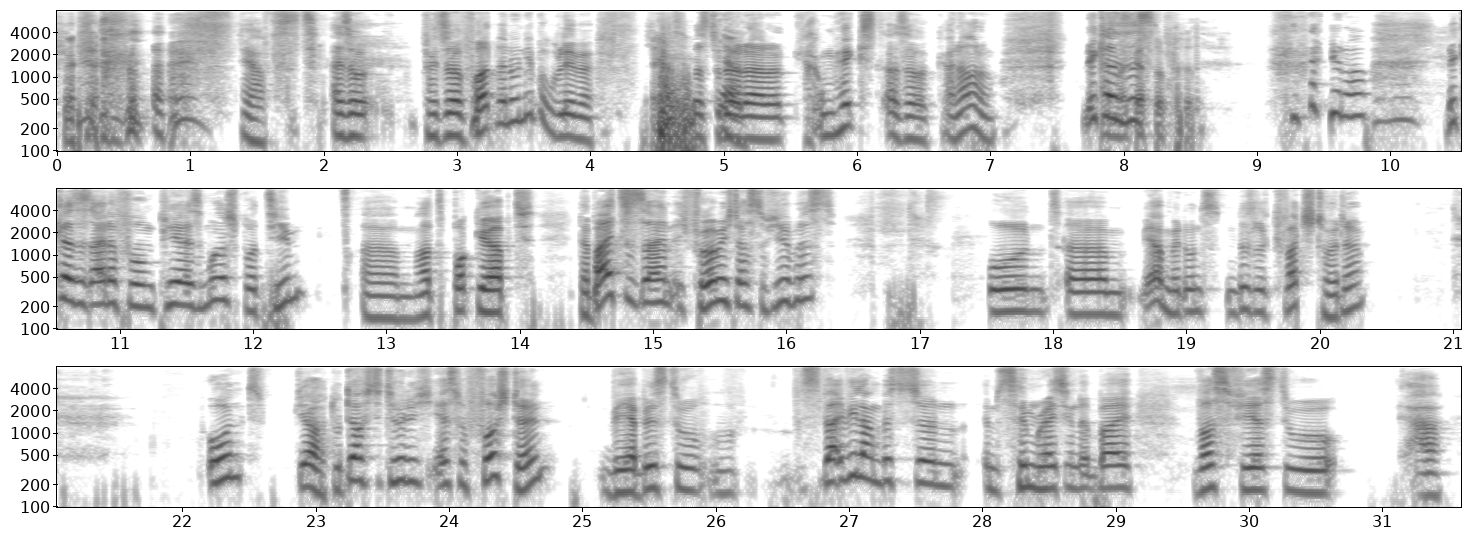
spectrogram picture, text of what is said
Ja, also bei so einer hatten wir noch nie Probleme. Ich weiß was du ja. da, da rumheckst. Also, keine Ahnung. Niklas ist. genau. Niklas ist einer vom PS Motorsport-Team. Ähm, hat Bock gehabt, dabei zu sein. Ich freue mich, dass du hier bist. Und ähm, ja, mit uns ein bisschen quatscht heute. Und ja, du darfst natürlich erstmal vorstellen, wer bist du, wie lange bist du schon im Sim-Racing dabei, was fährst du, ja,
